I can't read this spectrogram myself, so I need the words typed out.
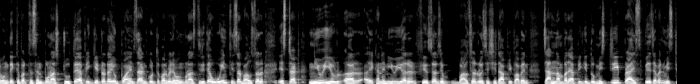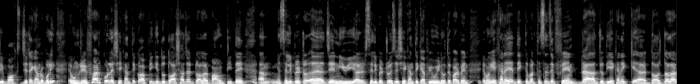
এবং দেখতে পারতেছেন বোনাস টুতে আপনি গেটোটাইও পয়েন্টস আর্ন করতে পারবেন এবং বোনাস থ্রিতে win feature voucher start new year এখানে নিউ ইয়ারের ফিউচার যে ভাউচার রয়েছে সেটা আপনি পাবেন। চার নাম্বারে আপনি কিন্তু মিস্ট্রি প্রাইস পেয়ে যাবেন মিস্ট্রি বক্স যেটাকে আমরা বলি। এবং রেফার করলে সেখান থেকেও আপনি কিন্তু দশ হাজার ডলার বাউন্টিতে সেলিব্রেট যে নিউ ইয়ার সেলিব্রেট রয়েছে, সেখান থেকে আপনি উইন হতে পারবেন। এবং এখানে দেখতে পারতেছেন যে ফ্রেন্ডরা যদি এখানে দশ ডলার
